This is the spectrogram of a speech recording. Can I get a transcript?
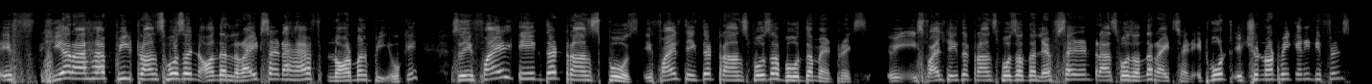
if here I have P transpose and on the right side I have normal P, okay? So if I'll take the transpose, if I'll take the transpose of both the matrix, if I'll take the transpose of the left side and transpose on the right side, it won't, it should not make any difference.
